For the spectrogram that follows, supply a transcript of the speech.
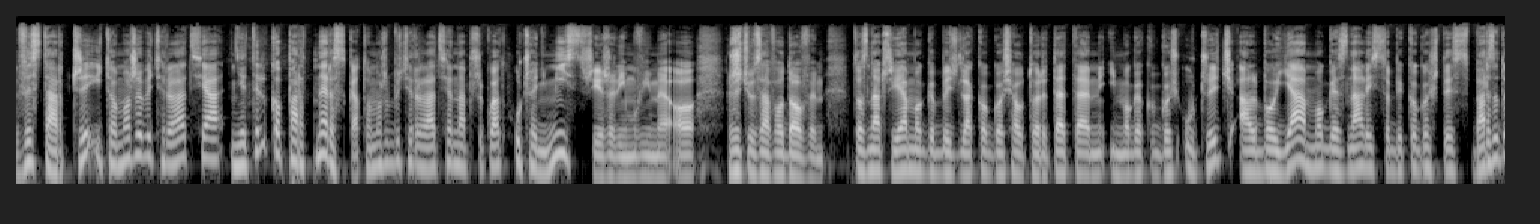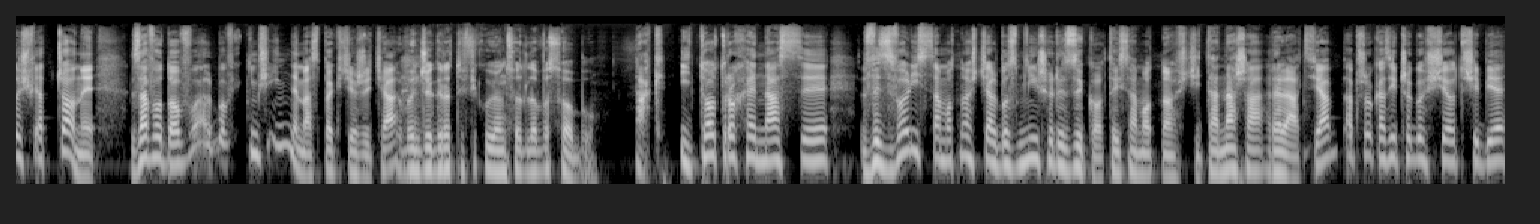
wystarczy i to może być relacja nie tylko partnerska, to może być relacja na przykład uczeń-mistrz, jeżeli mówimy o życiu zawodowym. To znaczy ja mogę być dla kogoś autorytetem i mogę kogoś uczyć, albo ja mogę znaleźć sobie kogoś, kto jest bardzo doświadczony zawodowo albo w jakimś innym aspekcie życia. To będzie gratyfikujące dla was obu. Tak, i to trochę nas y, wyzwoli z samotności albo zmniejszy ryzyko tej samotności, ta nasza relacja, a przy okazji czegoś się od siebie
